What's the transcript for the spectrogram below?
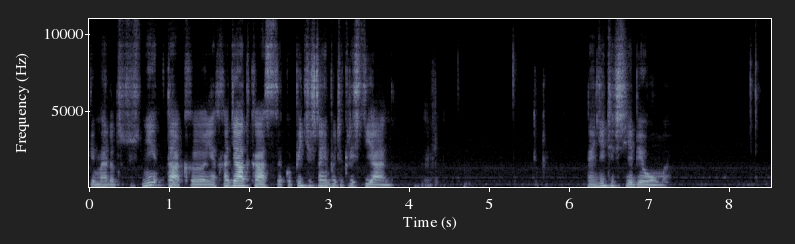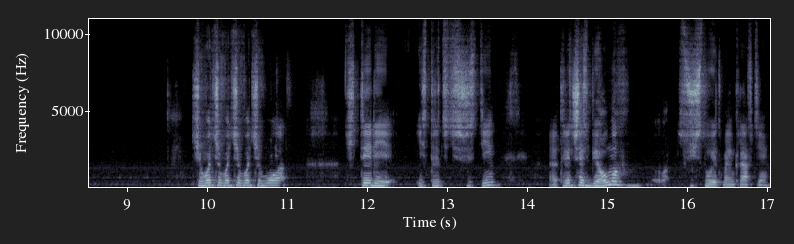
не Так, э, не отходя от кассы, купите что-нибудь у крестьян. Найдите все биомы. Чего, чего, чего, чего? 4 из 36. 36 э, биомов существует в Майнкрафте.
